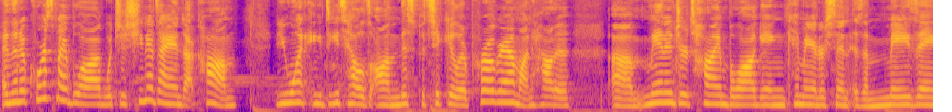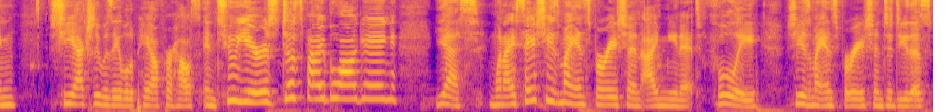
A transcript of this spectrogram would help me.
And then, of course, my blog, which is sheenadiane.com. If you want any details on this particular program, on how to um, manage your time blogging, Kim Anderson is amazing. She actually was able to pay off her house in two years just by blogging. Yes, when I say she's my inspiration, I mean it fully. She is my inspiration to do this.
